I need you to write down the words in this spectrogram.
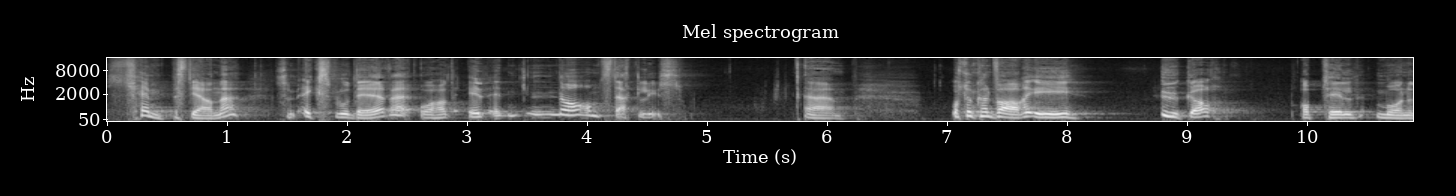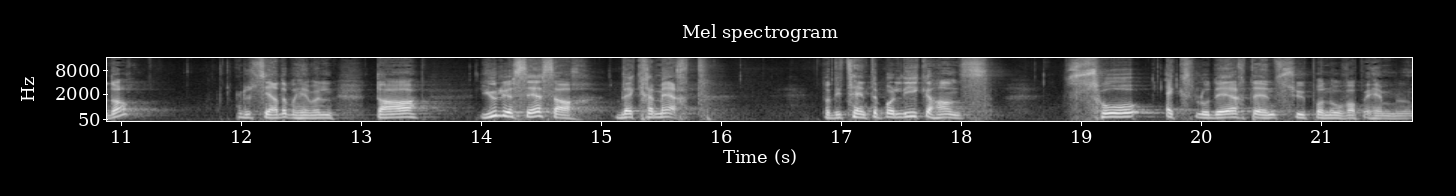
kjempestjerne som eksploderer og har et enormt sterkt lys. Eh, og som kan vare i uker, opptil måneder. Du ser det på himmelen. Da Julius Cæsar ble kremert, da de tente på liket hans, så eksploderte en supernova på himmelen.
